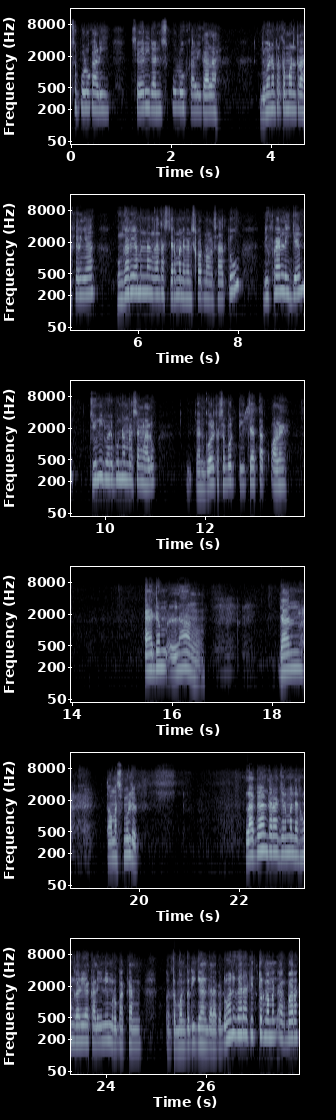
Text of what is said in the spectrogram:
10 kali seri dan 10 kali kalah. Di mana pertemuan terakhirnya Hungaria menang atas Jerman dengan skor 0-1 di friendly game Juni 2016 yang lalu dan gol tersebut dicetak oleh Adam Lang dan Thomas Müller. Laga antara Jerman dan Hungaria kali ini merupakan Pertemuan ketiga antara kedua negara di turnamen akbar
